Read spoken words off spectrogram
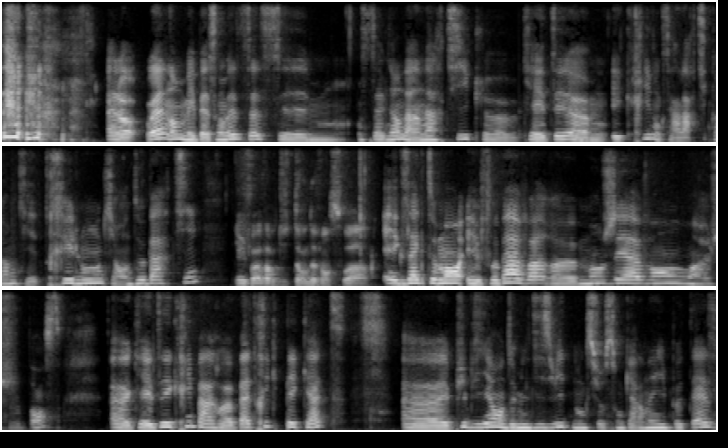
Alors, ouais, non, mais parce qu'en fait, ça, ça vient d'un article euh, qui a été euh, écrit. Donc, c'est un article quand même qui est très long, qui est en deux parties. Il faut avoir du temps devant soi. Exactement. Et il faut pas avoir euh, mangé avant, euh, je pense. euh, qui a été écrit par Patrick Pécat et publié en 2018 donc, sur son carnet hypothèse.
